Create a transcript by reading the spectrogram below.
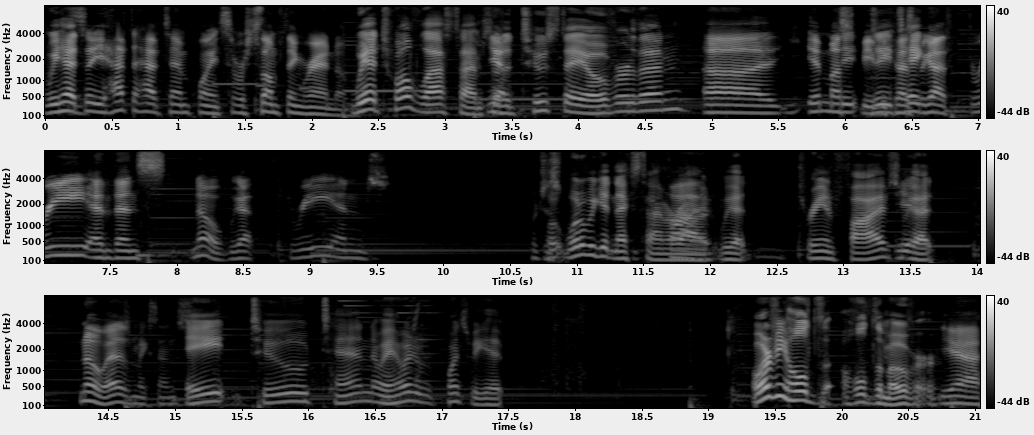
we had So you have to have 10 points for something random. we had 12 last time. So Yep. did two stay over then? Uh, it must Did- be did because take- we got three and then s- no, we got three and which is What, what do we get next time five. around? We got three and five. So we got no, that doesn't make sense. eight, two, ten. Wait, how many points do we get? I wonder if he holds holds them over. Yeah,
